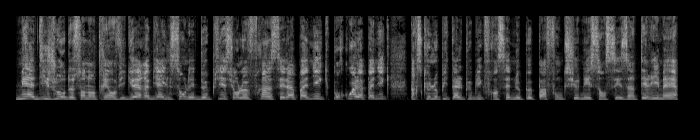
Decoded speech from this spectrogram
Mais à dix jours de son entrée en vigueur, eh bien, ils sont les deux pieds sur le frein. C'est la panique. Pourquoi la panique? Parce que l'hôpital public français ne peut pas fonctionner sans ses intérimaires,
